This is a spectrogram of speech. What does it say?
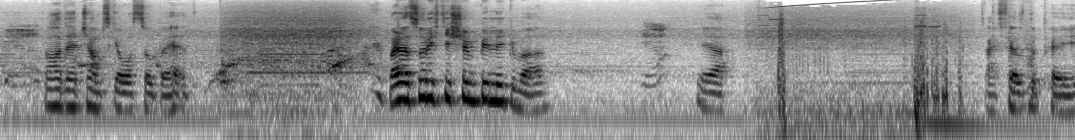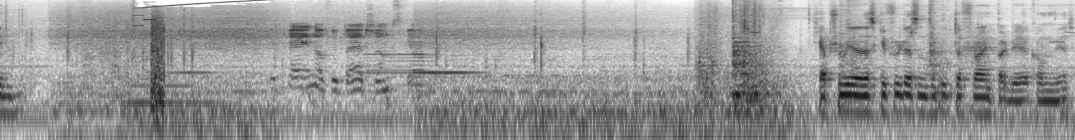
scare. Oh, der Jumpscare was so bad. Weil das so richtig schön billig war. Ja? Ja. I felt the pain. The pain of a bad jump scare. Ich habe schon wieder das Gefühl, dass unser guter Freund bald wiederkommen wird.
